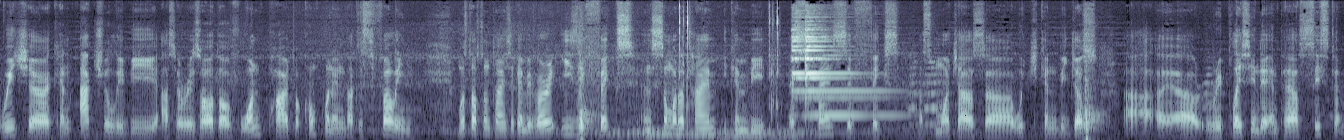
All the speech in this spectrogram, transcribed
which uh, can actually be as a result of one part or component that is failing. Most often times it can be very easy fix and some other time it can be expensive fix as much as uh, which can be just uh, uh, replacing the entire system.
